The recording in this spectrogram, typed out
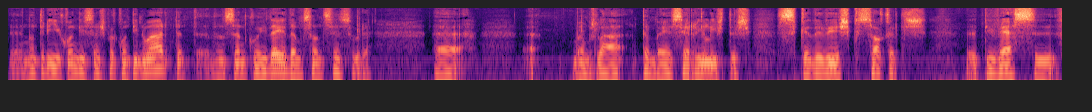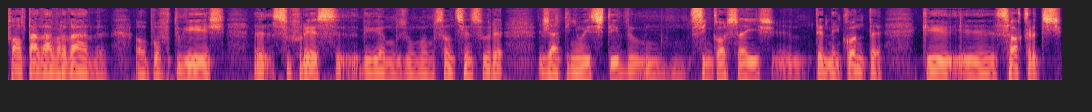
não teria condições para continuar, portanto, avançando com a ideia da moção de censura. Uh, vamos lá também a ser realistas, se cada vez que Sócrates eh, tivesse faltado à verdade ao povo português, eh, sofresse, digamos, uma moção de censura, já tinham existido cinco ou seis, eh, tendo em conta que Sócrates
